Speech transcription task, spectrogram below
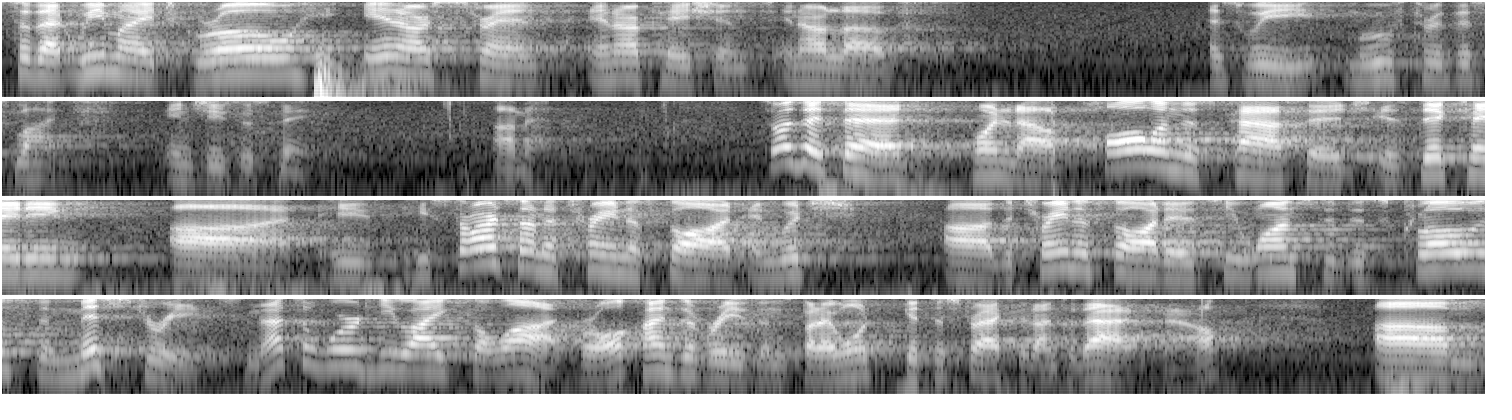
so that we might grow in our strength, in our patience, in our love as we move through this life. In Jesus' name, amen. So, as I said, pointed out, Paul in this passage is dictating. Uh, he starts on a train of thought in which uh, the train of thought is he wants to disclose the mysteries. And that's a word he likes a lot for all kinds of reasons, but I won't get distracted onto that now. Um,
